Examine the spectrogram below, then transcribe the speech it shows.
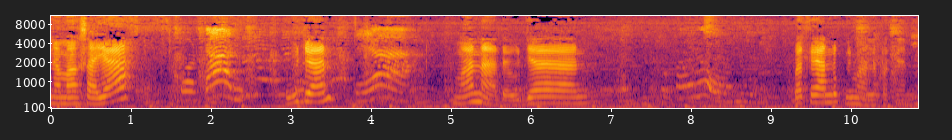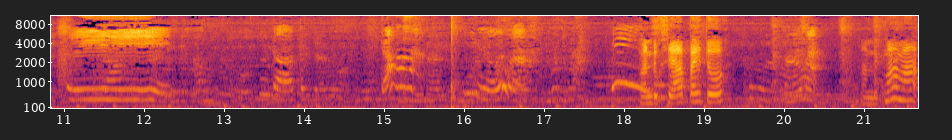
Nama saya hutan Hujan. ya Mana ada hujan? Pakai anduk di mana pakai anduk? Anduk siapa itu? Anduk mama.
